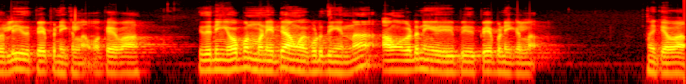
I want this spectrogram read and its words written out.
சொல்லி இது பே பண்ணிக்கலாம் ஓகேவா இதை நீங்கள் ஓப்பன் பண்ணிவிட்டு அவங்க கொடுத்தீங்கன்னா அவங்ககிட்ட நீங்கள் பே பண்ணிக்கலாம். ஓகேவா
